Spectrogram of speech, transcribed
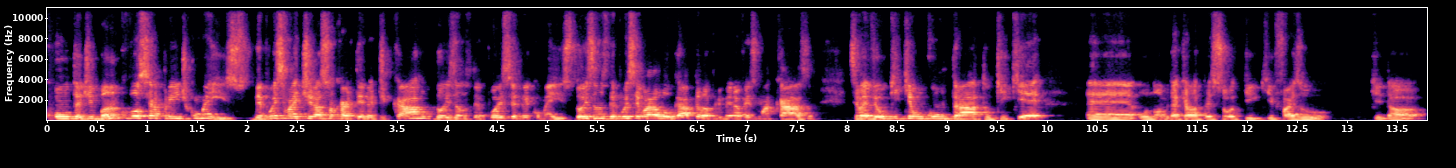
conta de banco, você aprende como é isso. Depois você vai tirar sua carteira de carro, dois anos depois você vê como é isso. Dois anos depois você vai alugar pela primeira vez uma casa. Você vai ver o que, que é um contrato, o que, que é, é o nome daquela pessoa que, que faz o. que dá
